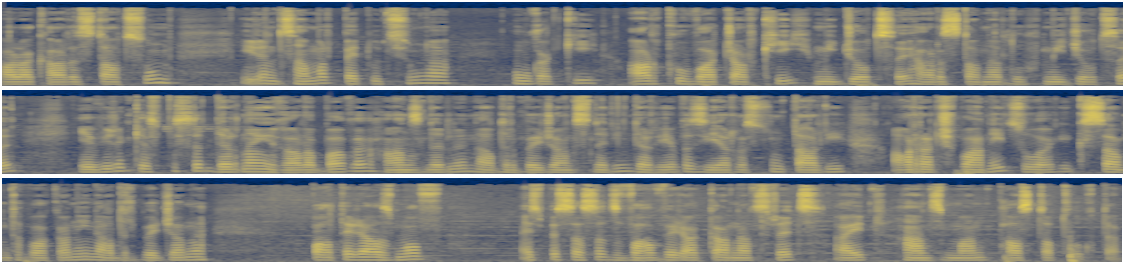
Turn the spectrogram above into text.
արագ հարստացում, իրենց համար պետությունը ուղակի արքու վաճառքի միջոց է, հարստանալու միջոց է, եւ իրենք այսպես էլ Լեռնային Ղարաբաղը հանձնել են ադրբեջանցիներին դեռևս 30 տարի առաջվանից, ուղղակի 20 թվականին Ադրբեջանը պատերազմով այսպես ասած վավերականացրեց այդ հանձման փաստաթուղթը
